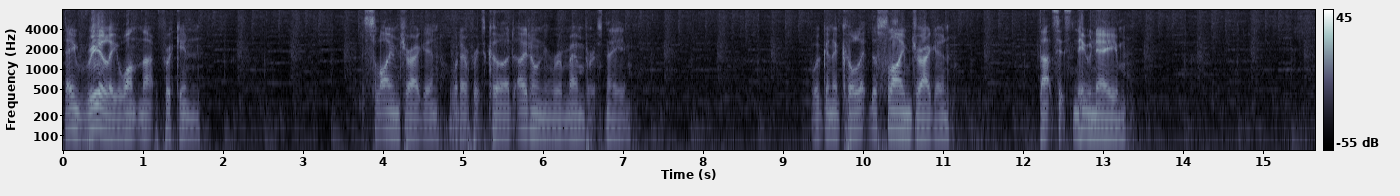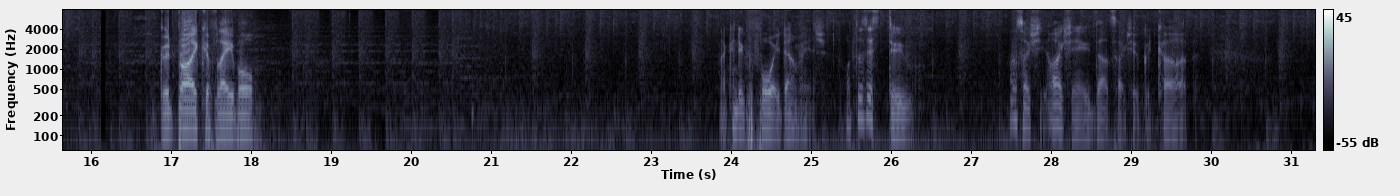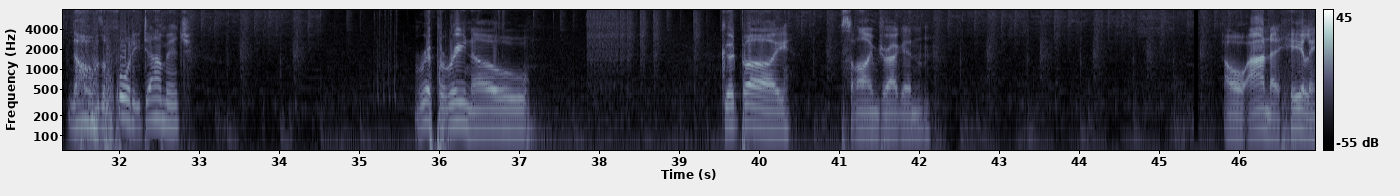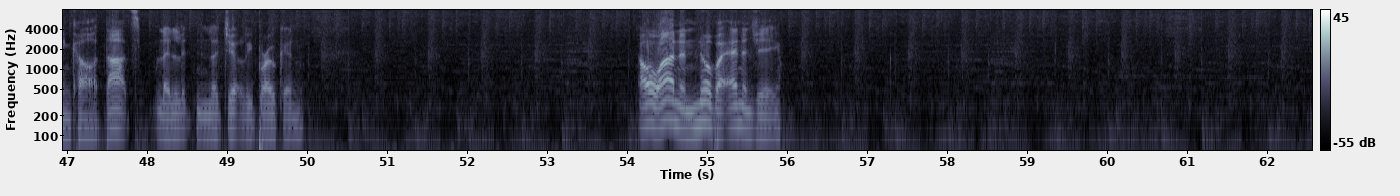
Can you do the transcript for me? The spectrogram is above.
They really want that freaking slime dragon, whatever it's called. I don't even remember its name. We're gonna call it the slime dragon. That's its new name. Goodbye, Clefable. That can do 40 damage. What does this do? That's actually, actually, that's actually a good card. No, the 40 damage! Ripperino! Goodbye, Slime Dragon. Oh, and a healing card. That's le legitimately broken. Oh, and another energy.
